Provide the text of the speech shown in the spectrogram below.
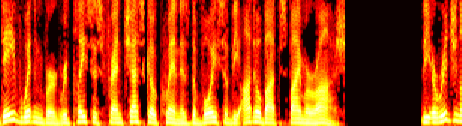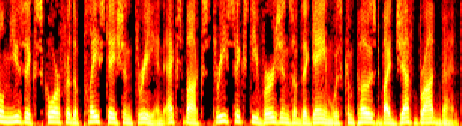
Dave Wittenberg replaces Francesco Quinn as the voice of the Autobot spy Mirage. The original music score for the PlayStation 3 and Xbox 360 versions of the game was composed by Jeff Broadbent.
